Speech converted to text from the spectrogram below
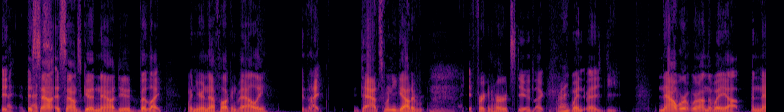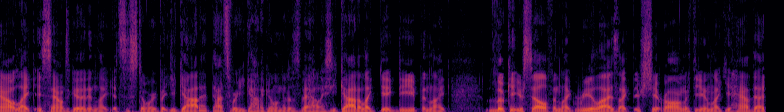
it. I- it sounds it sounds good now, dude. But like when you're in that fucking valley, like that's when you gotta it freaking hurts, dude. Like Right? when uh, y- now we're we're on the way up, and now like it sounds good and like it's the story, but you gotta. That's where you gotta go into those valleys. You gotta like dig deep and like look at yourself and like realize like there's shit wrong with you, and like you have that.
